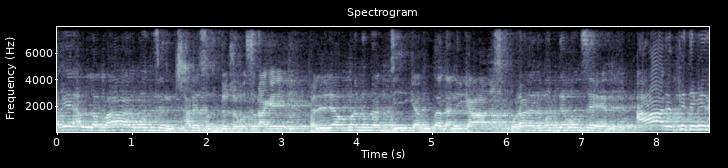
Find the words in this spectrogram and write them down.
আগে আল্লাহ বলছেন, সাড়ে চোদ্দশো বছর আগে কোরআনের মধ্যে বলছেন, আর পৃথিবীর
